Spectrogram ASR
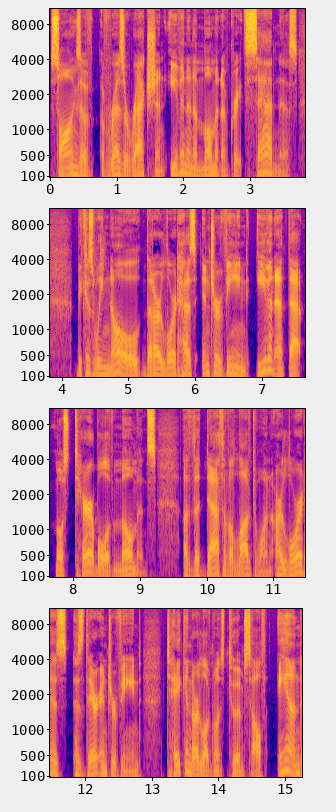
songs of, of resurrection, even in a moment of great sadness, because we know that our Lord has intervened even at that most terrible of moments of the death of a loved one. Our Lord has has there intervened, taken our loved ones to himself and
